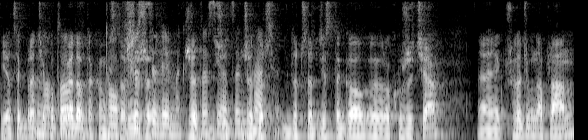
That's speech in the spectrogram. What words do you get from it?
Jacek Braciak No to- opowiadał taką to historię, wszyscy że, wiemy, kto że, to jest Jacek że do, Braciak. do 40 roku życia, e, jak przychodził na plan,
